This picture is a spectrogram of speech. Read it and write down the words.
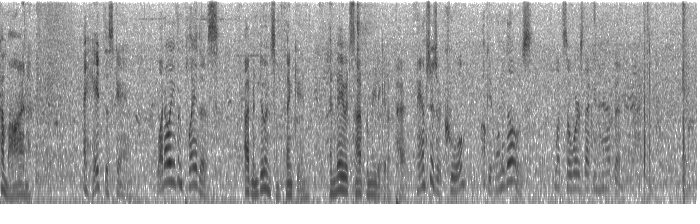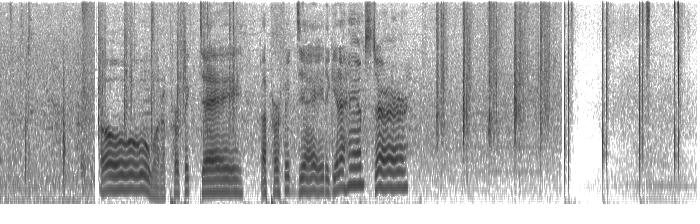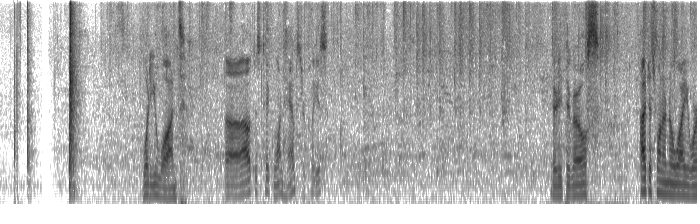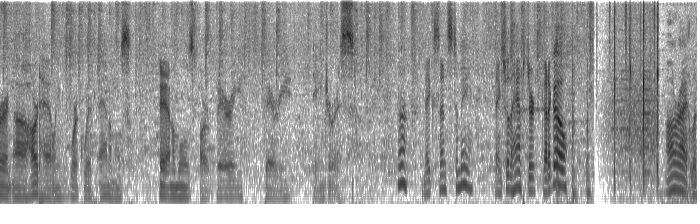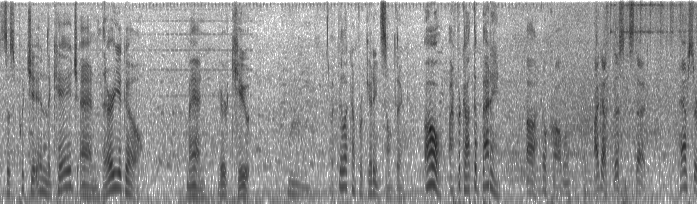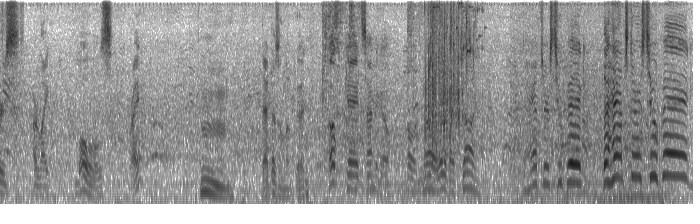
come on. I hate this game. Why do I even play this? I've been doing some thinking, and maybe it's time for me to get a pet. Hamsters are cool. I'll get one of those. What's the worst that can happen? Oh, what a perfect day. A perfect day to get a hamster. What do you want? Uh, I'll just take one hamster, please. Anything girls. I just want to know why you're wearing a hard hat when you work with animals. Animals are very, very dangerous. Huh, makes sense to me. Thanks for the hamster. Gotta go. Alright, let's just put you in the cage and there you go. Man, you're cute. Hmm, I feel like I'm forgetting something. Oh, I forgot the bedding. Ah, uh, no problem. I got this instead. Hamsters are like moles, right? Hmm, that doesn't look good. Okay, it's time to go. Oh no, what have I done? The hamster's too big! The hamster's too big!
